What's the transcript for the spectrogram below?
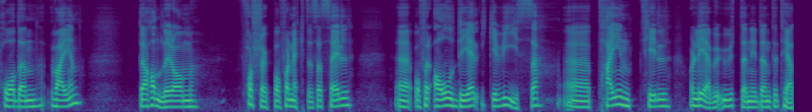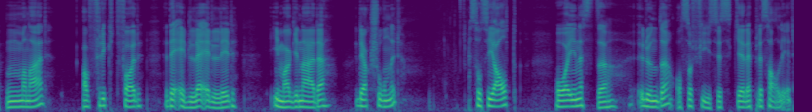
på den veien. Det handler om forsøk på å fornekte seg selv, eh, og for all del ikke vise eh, tegn til å leve ut den identiteten man er, av frykt for reelle eller imaginære reaksjoner. Sosialt og i neste runde også fysiske represalier.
